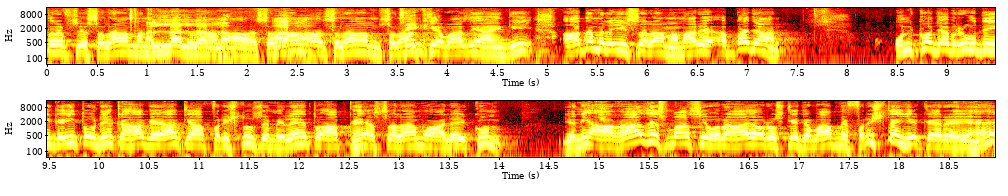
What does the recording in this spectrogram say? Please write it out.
طرف سے سلام اللہ اللہ اللہ سلام۔ سلام سلام۔ کی آوازیں آئیں گی آدم علیہ السلام ہمارے ابا جان ان کو جب روح دی گئی تو انہیں کہا گیا کہ آپ فرشتوں سے ملیں تو آپ کہیں السلام علیکم۔ یعنی آغاز اس بات سے ہو رہا ہے اور اس کے جواب میں فرشتے یہ کہہ رہے ہیں۔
